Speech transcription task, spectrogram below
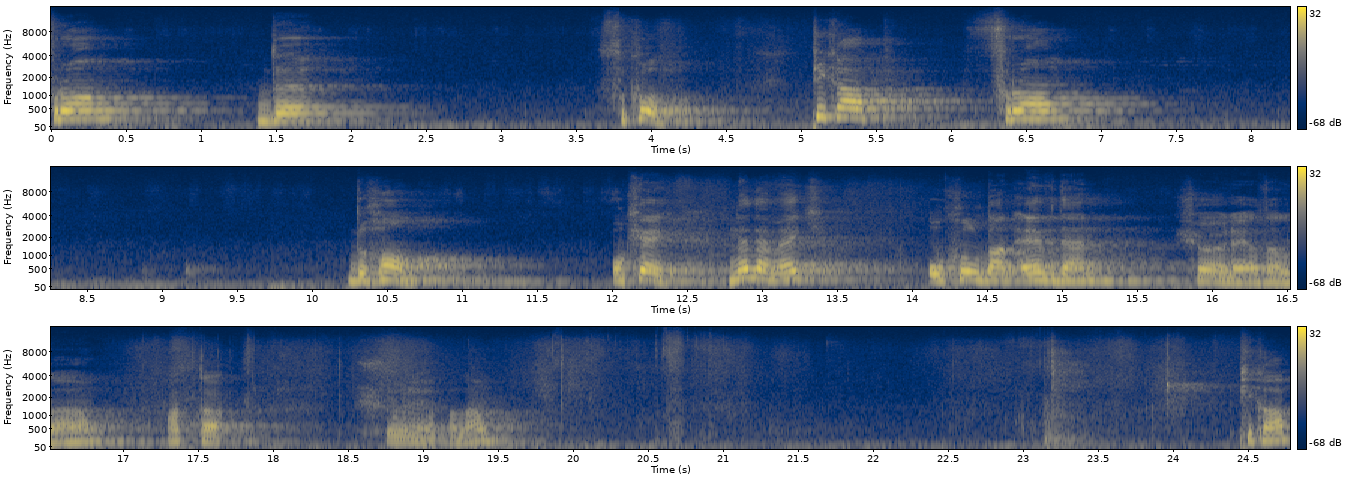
from the school. Pick up from the home. Okey. Ne demek? Okuldan, evden şöyle yazalım. Hatta şöyle yapalım. Pick up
